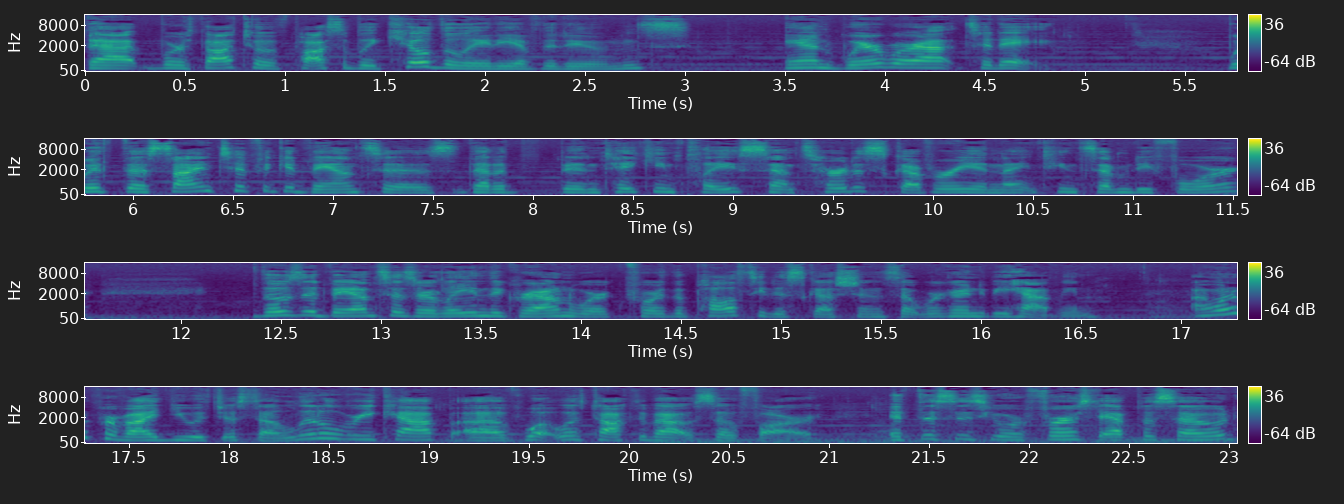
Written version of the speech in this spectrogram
that were thought to have possibly killed the Lady of the Dunes, and where we're at today. With the scientific advances that have been taking place since her discovery in 1974, those advances are laying the groundwork for the policy discussions that we're going to be having. I want to provide you with just a little recap of what was talked about so far. If this is your first episode,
